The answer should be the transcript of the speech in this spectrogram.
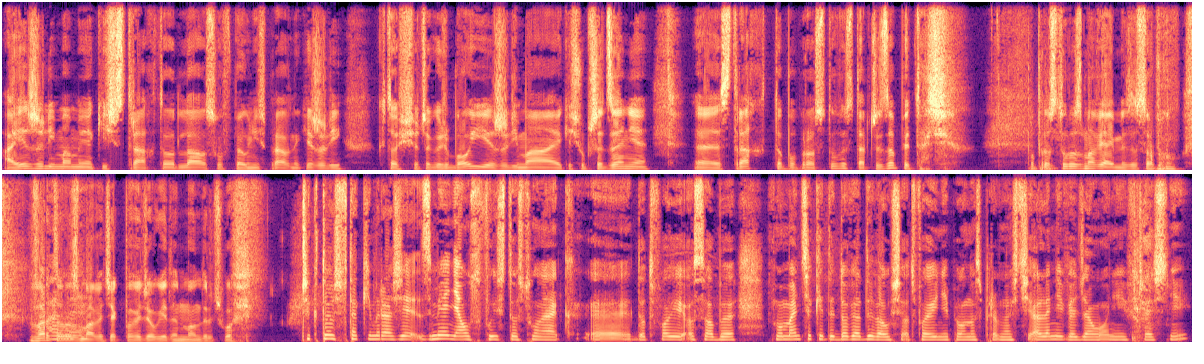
A jeżeli mamy jakiś strach, to dla osób w pełni sprawnych. Jeżeli ktoś się czegoś boi, jeżeli ma jakieś uprzedzenie, strach, to po prostu wystarczy zapytać. Po prostu rozmawiajmy ze sobą. Warto Ale... rozmawiać, jak powiedział jeden mądry człowiek. Czy ktoś w takim razie zmieniał swój stosunek e, do twojej osoby w momencie, kiedy dowiadywał się o twojej niepełnosprawności, ale nie wiedział o niej wcześniej?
